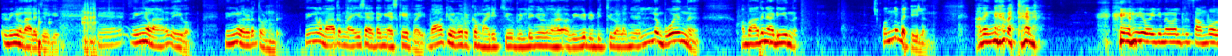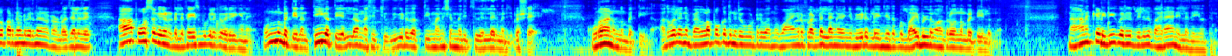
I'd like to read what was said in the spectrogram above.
നിങ്ങൾ ആലോചിക്കുക നിങ്ങളാണ് ദൈവം. നിങ്ങളടുത്തുണ്ട് നിങ്ങൾ മാത്രം നൈസായിട്ട് അങ്ങ് എസ്കേപ്പ് ആയി. ബാക്കിയുള്ളവരൊക്കെ മരിച്ചു ബിൽഡിങ്ങുകൾ വീട് ഇടിച്ചു കളഞ്ഞു എല്ലാം പോയെന്ന്. അപ്പോൾ അതിനടിയുന്നു ഒന്നും പറ്റിയില്ലെന്ന്. അതെങ്ങനെ പറ്റാൻ എന്ന് ചോദിക്കുന്ന പോലത്തെ സംഭവമൊക്കെ പറഞ്ഞുകൊണ്ട് വരുന്നുണ്ടോ ചിലർ ആ പോസ്റ്റൊക്കെ കണ്ടില്ലേ ഫേസ്ബുക്കിലൊക്കെ വരും ഇങ്ങനെ. ഒന്നും പറ്റിയില്ല തീ കത്തി എല്ലാം നശിച്ചു. വീട് കത്തി മനുഷ്യൻ മരിച്ചു എല്ലാം മരിച്ചു. പക്ഷേ ഖുറാനൊന്നും പറ്റിയില്ല. അതുപോലെ തന്നെ വെള്ളപ്പൊക്കത്തിന്റെ ഒരു കൂട്ടർ വന്ന് ഭയങ്കര ഫ്ലഡ് എല്ലാം കഴിഞ്ഞ് വീട് ക്ലീൻ ചെയ്തപ്പോൾ ബൈബിളിൽ മാത്രം ഒന്നും പറ്റിയില്ലെന്ന്. നാണക്കേട് ഇതിൽ വലുത് വരാനില്ല ദൈവത്തിന്.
